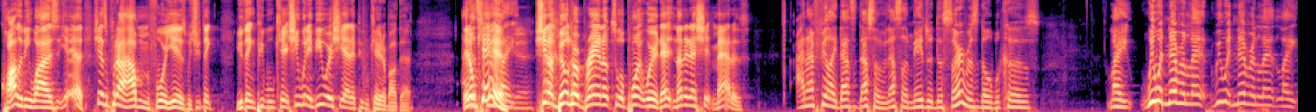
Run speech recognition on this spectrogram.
Quality wise, yeah, she hasn't put out an album in four years, but you think you think people care? She wouldn't be where she at if people cared about that. They I don't care. like- Yeah. She done built her brand up to a point where that none of that shit matters. and I feel like that's that's a that's a major disservice though because like we would never let we would never let like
